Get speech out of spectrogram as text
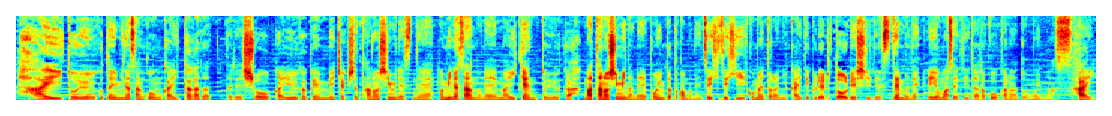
はい。ということで皆さん今回いかがだったでしょうか？遊学園めちゃくちゃ楽しみですね。まあ、皆さんのね、まあ、意見というか、まあ、楽しみなね、ポイントとかもね、ぜひぜひコメント欄に書いてくれると嬉しいです。全部ね、読ませていただこうかなと思います。はい。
